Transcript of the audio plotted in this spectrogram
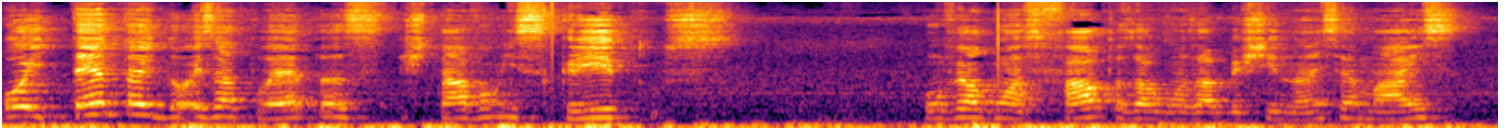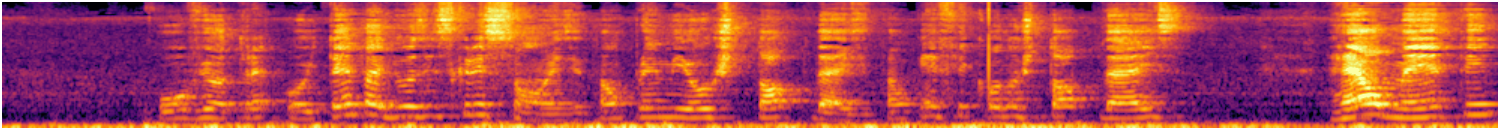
82 atletas estavam inscritos. Houve algumas faltas, algumas abstinências, mas houve 82 inscrições. Então premiou os top 10. Então quem ficou nos top 10 realmente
